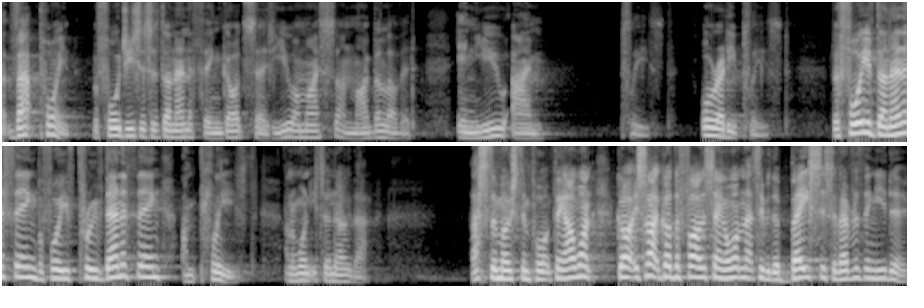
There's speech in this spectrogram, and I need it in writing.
At that point, before Jesus has done anything, God says, You are my son, my beloved. In you I'm pleased, already pleased. Before you've done anything, before you've proved anything, I'm pleased. And I want you to know that. That's the most important thing. I want God, it's like God the Father saying, I want that to be the basis of everything you do.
